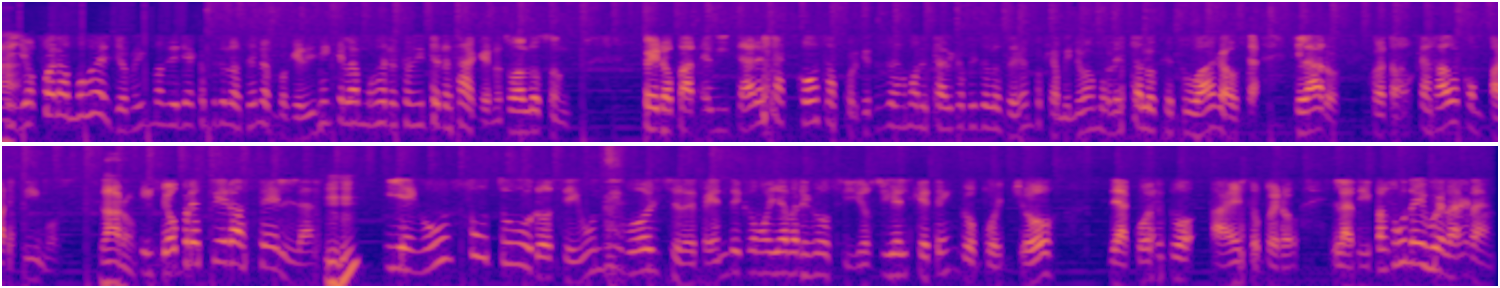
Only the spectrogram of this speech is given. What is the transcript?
Ah. Si yo fuera mujer, yo misma diría capitulaciones, porque dicen que las mujeres son interesadas, que no todas lo son. Pero para evitar esas cosas, ¿por qué tú te vas a molestar en capitulaciones? Porque a mí no me molesta lo que tú hagas. O sea, claro, cuando estamos casados compartimos. Claro. Y yo prefiero hacerlas. Y en un futuro, si en un divorcio, depende cómo ella bregó, si yo soy el que tengo, pues yo de acuerdo a eso. Pero la tipa fue una hijo de la gran.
